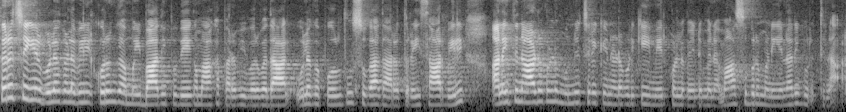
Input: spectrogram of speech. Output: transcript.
திருச்சியில் உலகளவில் குரங்கு அம்மை பாதிப்பு வேகமாக பரவி வருவதால் உலக பொது சுகாதாரத்துறை சார்பில் அனைத்து நாடுகளும் முன்னெச்சரிக்கை நடவடிக்கையை மேற்கொள்ள வேண்டும் என மா. சுப்பிரமணியன் அறிவுறுத்தினார்.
